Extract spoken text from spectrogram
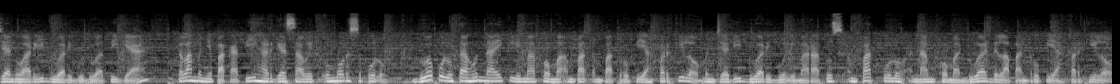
Januari 2023, telah menyepakati harga sawit umur 10, 20 tahun naik Rp5,44 per kilo menjadi Rp2.546,28 per kilo.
